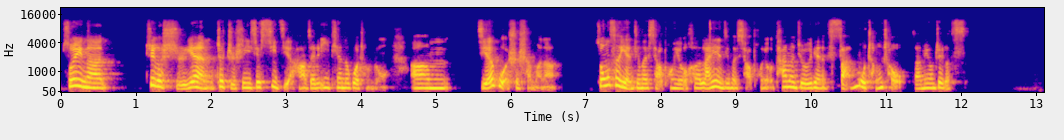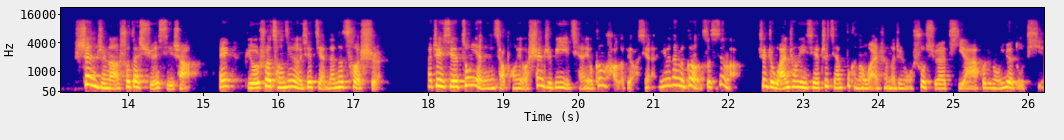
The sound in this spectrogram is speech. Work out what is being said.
所以呢，这个实验这只是一些细节哈，在这一天的过程中，嗯，结果是什么呢？棕色眼睛的小朋友和蓝眼睛的小朋友，他们就有点反目成仇，咱们用这个词。甚至呢，说在学习上，哎，比如说曾经有一些简单的测试，那这些棕眼睛的小朋友甚至比以前有更好的表现，因为他们更有自信了，甚至完成了一些之前不可能完成的这种数学题啊，或者这种阅读题。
